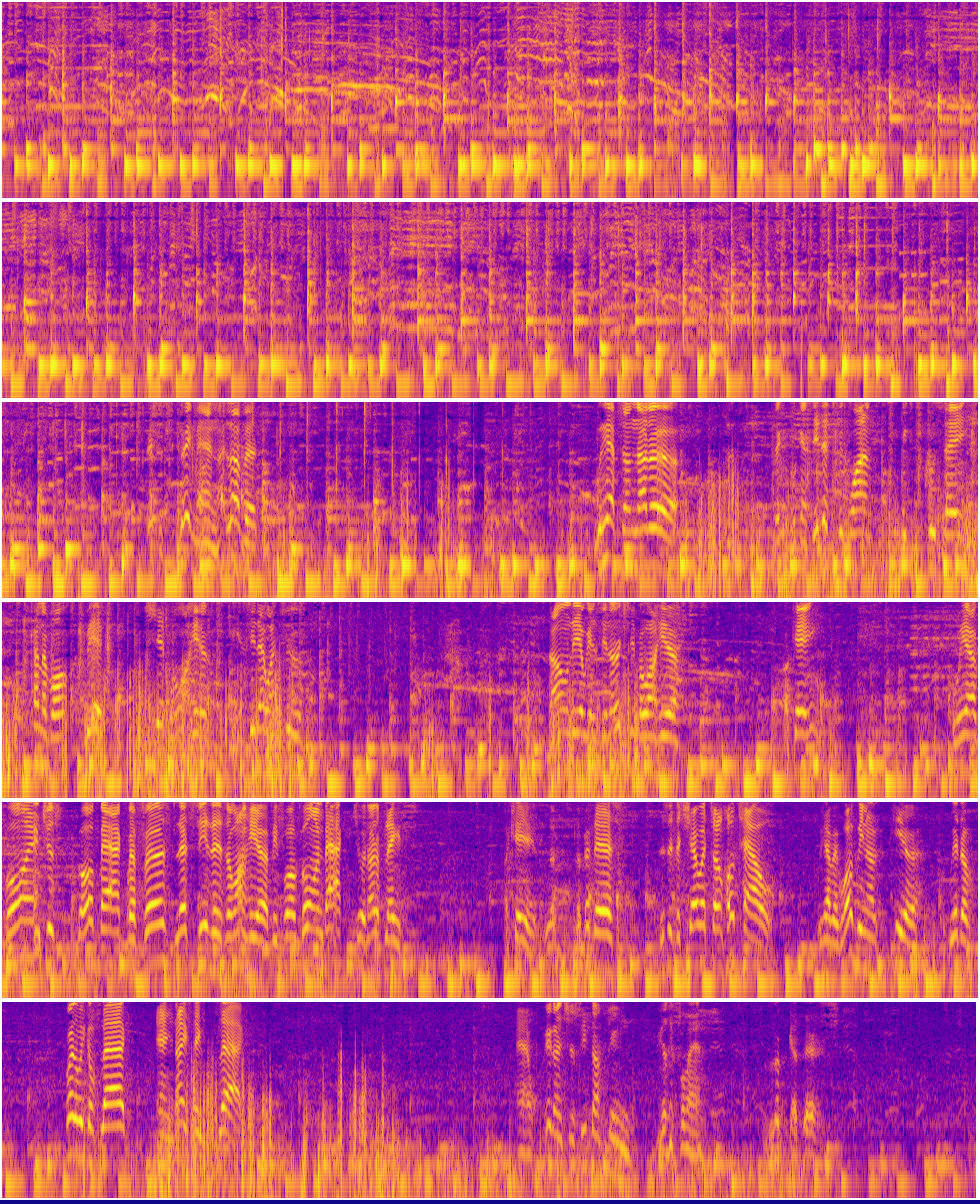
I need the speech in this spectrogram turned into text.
Another. We can see this big one, big crusade, carnival, big ship on here. You can see that one too. Down there, we can see another ship around here. Okay. We are going to go back, but first, let's see this one here before going back to another place. Okay, look, look at this. This is the Sheraton Hotel. We have a Walgreens here with a Puerto Rican flag and United States flag. And we're going to see something beautiful, man. Look at this.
